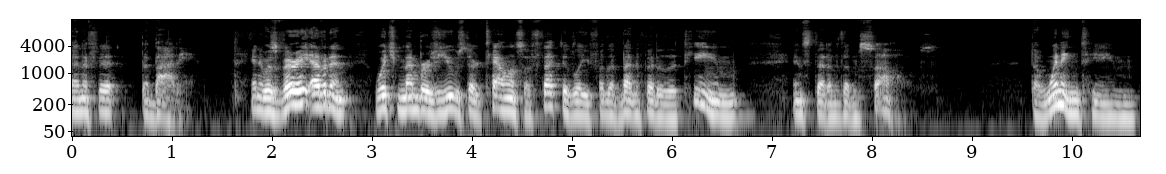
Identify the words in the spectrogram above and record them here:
benefit the body. And it was very evident which members used their talents effectively for the benefit of the team instead of themselves. The winning team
